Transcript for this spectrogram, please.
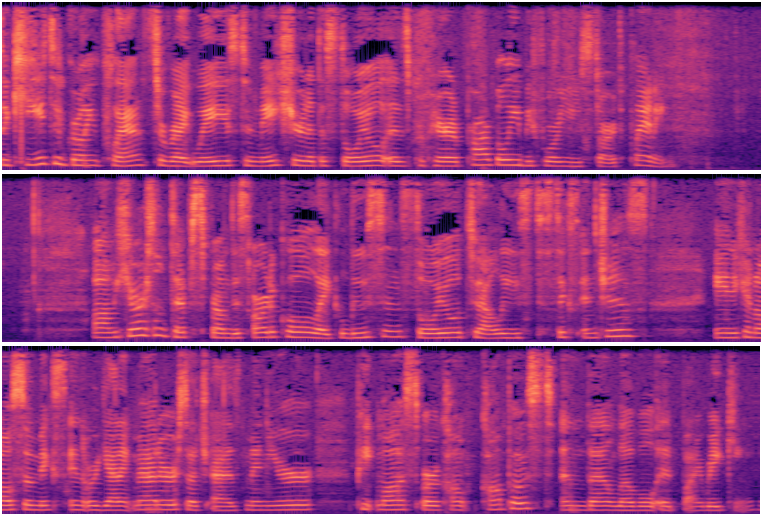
The key to growing plants the right way is to make sure that the soil is prepared properly before you start planting. Um, here are some tips from this article like loosen soil to at least 6 inches and you can also mix in organic matter such as manure, peat moss, or com- compost and then level it by raking.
